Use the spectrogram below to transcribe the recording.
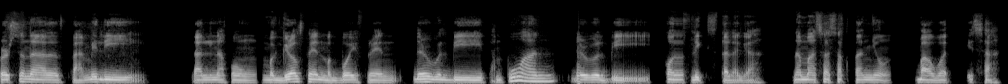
personal, family, lalo na kung mag-girlfriend, mag-boyfriend, there will be tampuhan, there will be conflicts talaga na masasaktan yung bawat isa.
